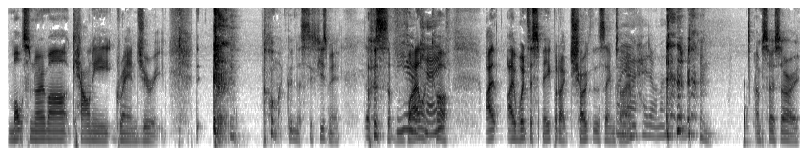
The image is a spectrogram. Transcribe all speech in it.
Multnomah County Grand Jury. oh my goodness, excuse me. That was a you violent okay? cough. I, I went to speak, but I choked at the same Oh, yeah, I time. hate it when that happens. I'm so sorry.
